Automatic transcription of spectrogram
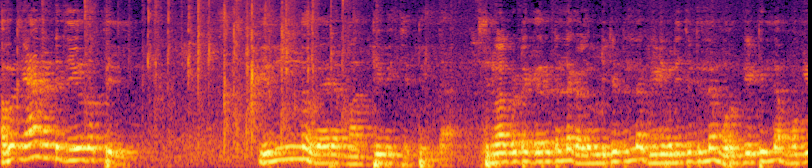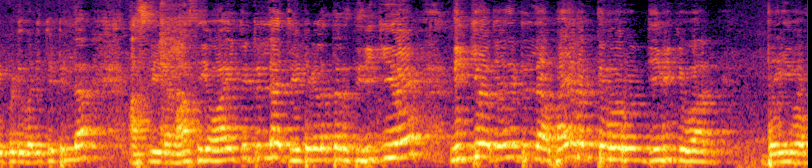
അപ്പോൾ ഞാൻ എന്റെ ജീവിതത്തിൽ ഇന്ന് വരെ മദ്യപിച്ചിട്ടില്ല. സിനിമാ കൂട്ടി കയറിയിട്ടില്ല കള്ളു പിടിച്ചിട്ടില്ല വീടി വലിച്ചിട്ടില്ല മുറുക്കിയിട്ടില്ല മൂക്കിപ്പൊടി വലിച്ചിട്ടില്ല അശ്ലീല മാസിക വായിച്ചിട്ടില്ല ചീട്ടുകളെ തിരിക്കുകയോ നിൽക്കുകയോ ചെയ്തിട്ടില്ല. ഭയഭക്തിപൂർവം ജീവിക്കുവാൻ ദൈവം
